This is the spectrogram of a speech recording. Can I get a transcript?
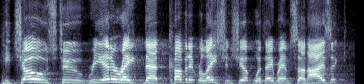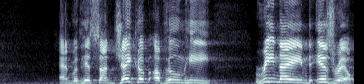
He chose to reiterate that covenant relationship with Abraham's son Isaac and with his son Jacob, of whom he renamed Israel.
